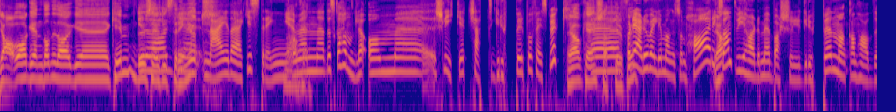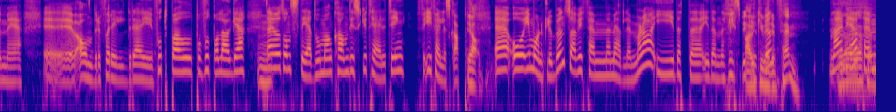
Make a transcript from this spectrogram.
Ja, og agendaen i dag, eh, Kim? Du dag, ser litt streng ut. Nei, da er jeg ikke streng. Ja, okay. Men eh, det skal handle om eh, slike chatgrupper på Facebook. Ja, ok, Eh, chatgrupper. for det er det jo veldig mange som har. ikke Ja. sant? Vi har det med barselgruppen, man kan ha det med eh, andre foreldre i fotball, på fotballaget. Mm. Det er jo et sånt sted hvor man kan diskutere ting i fellesskap. Ja. Eh, og i Morgenklubben så er vi fem medlemmer da, i, dette, i denne Er det ikke mer enn fem? Nei, vi er fem,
